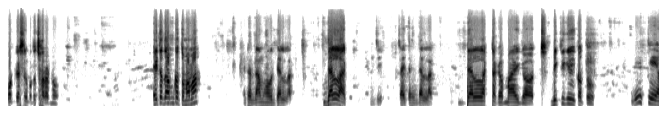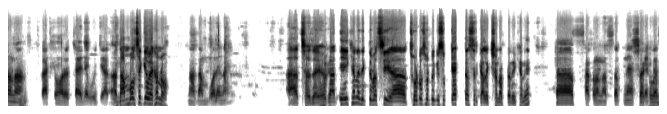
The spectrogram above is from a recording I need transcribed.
বট গাছের মতো ছড়ানো। এইটা দাম কত মামা? এটার দাম হবে দেড় লাখ। দেড় লাখ। জি চাইতেছে দেড় লাখ। দেড় লাখ টাকা মাই গড বিক্রি কি কত? বিক্রিও না কাস্টমারের চাহিদা বুঝে দাম বলছে কেউ এখনও? না দাম বলে না আচ্ছা যাই হোক আর এইখানে দেখতে পাচ্ছি ছোট ছোট কিছু ক্যাকটাসের কালেকশন আপনার এখানে। আহ, আছে আপনার সাকলন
